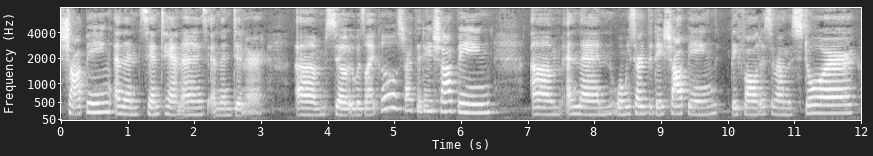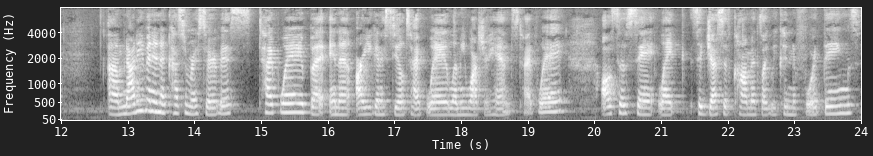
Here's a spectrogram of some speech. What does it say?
shopping and then Santana's and then dinner. Um, so it was like, oh, start the day shopping. Um, and then when we started the day shopping, they followed us around the store. um, not even in a customer service type way, but in a "Are you gonna steal?" type way. Let me wash your hands type way. Also, saying like suggestive comments like we couldn't afford things.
